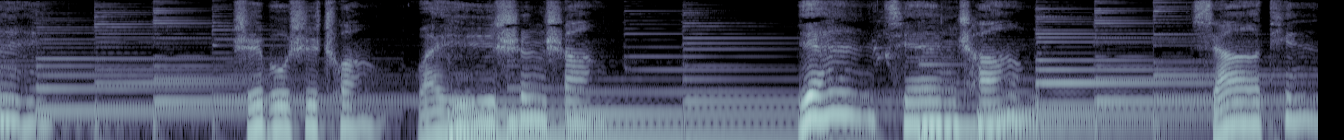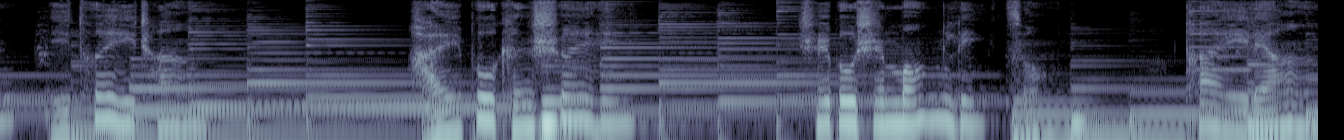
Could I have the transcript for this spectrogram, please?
是不是窗外雨声上？夜渐长，夏天已退场，还不肯睡，是不是梦里总太凉？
